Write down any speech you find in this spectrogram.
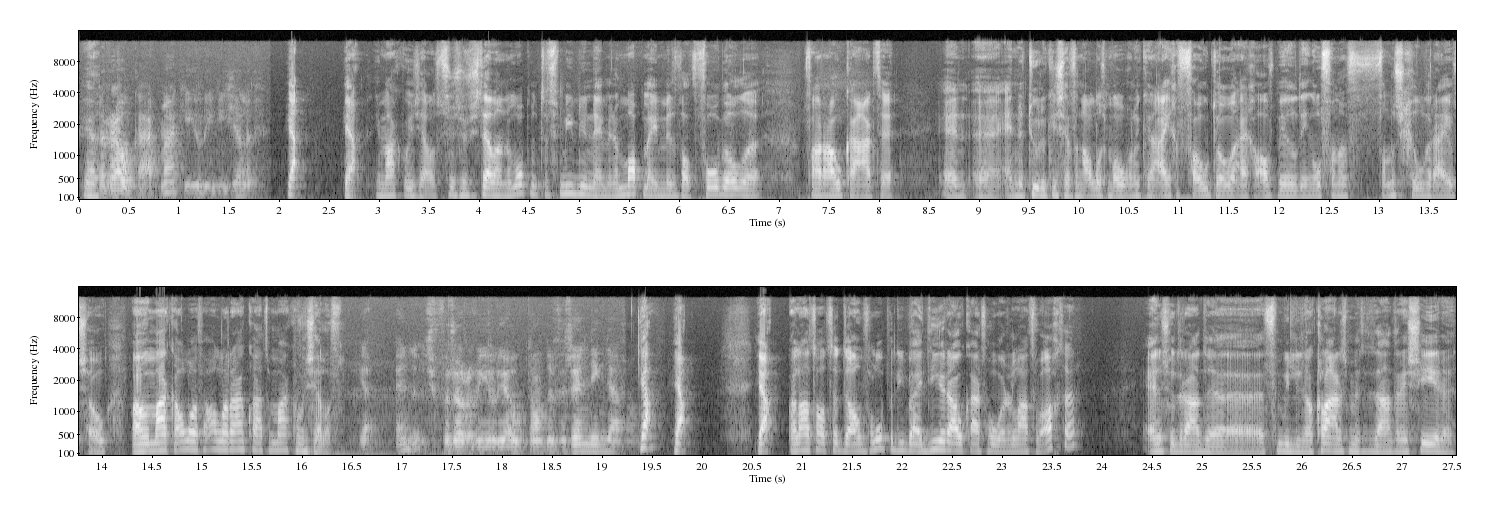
Ja. Een rouwkaart, maken jullie die zelf? Ja, die maken we zelf. Dus we stellen hem op met de familie, nemen een map mee met wat voorbeelden van rouwkaarten. En, eh, en natuurlijk is er van alles mogelijk, een eigen foto, een eigen afbeelding of van een, van een schilderij of zo. Maar we maken alle, alle rouwkaarten maken we zelf. Ja. En verzorgen jullie ook dan de verzending daarvan? Ja, ja. Ja, we laten altijd de enveloppen die bij die rouwkaart horen, laten we achter. En zodra de eh, familie dan klaar is met het adresseren,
